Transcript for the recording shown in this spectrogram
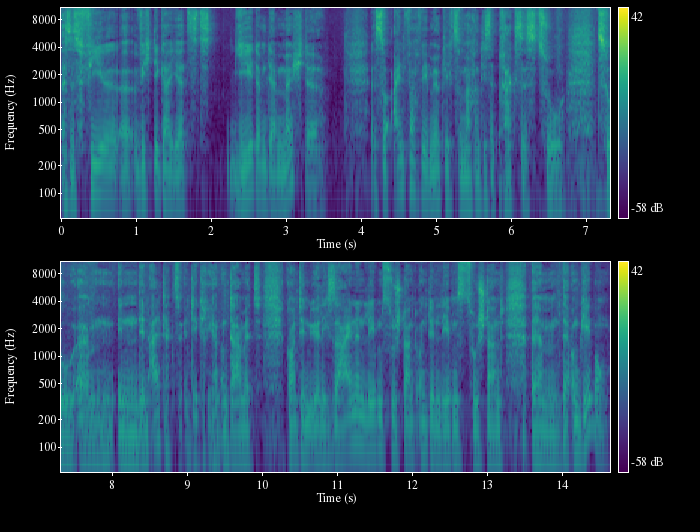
es ist viel äh, wichtiger jetzt jedem, der möchte, es so einfach wie möglich zu machen, diese Praxis zu, zu ähm, in den Alltag zu integrieren und damit kontinuierlich seinen Lebenszustand und den Lebenszustand ähm, der Umgebung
